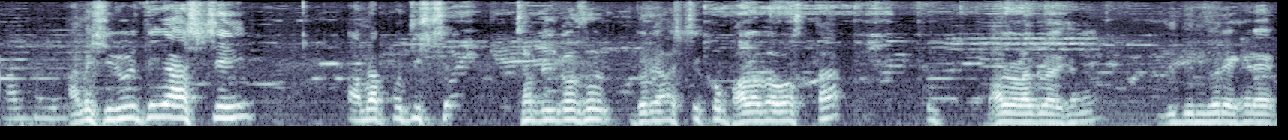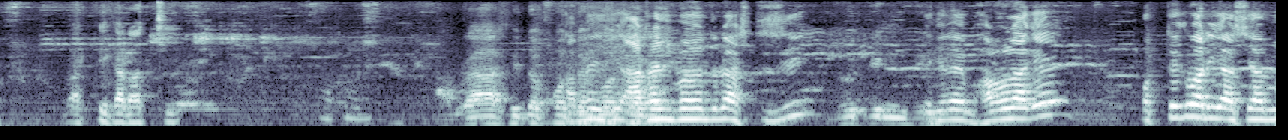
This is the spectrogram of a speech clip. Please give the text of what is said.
आप बोलिए আমি শিলিগুড়ি থেকে আসছি আমরা পঁচিশ ছাব্বিশ বছর ধরে আসছি খুব ভালো ব্যবস্থা খুব ভালো লাগলো এখানে দুদিন ধরে এখানে রাত্রি কাটাচ্ছি আমরা আসি তো প্রত্যেক আমি বছর আঠাশ বছর ধরে আসতেছি দু তিন দিন এখানে ভালো লাগে প্রত্যেকবারই আসি আমি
